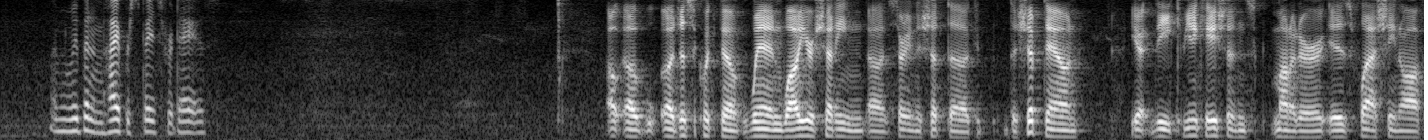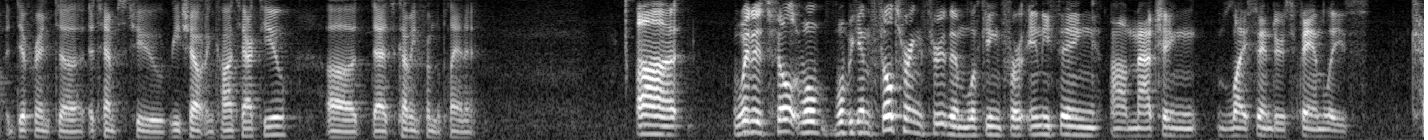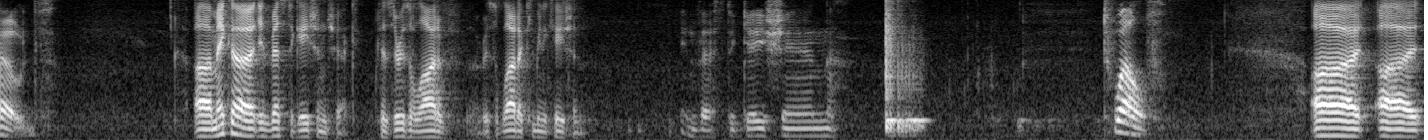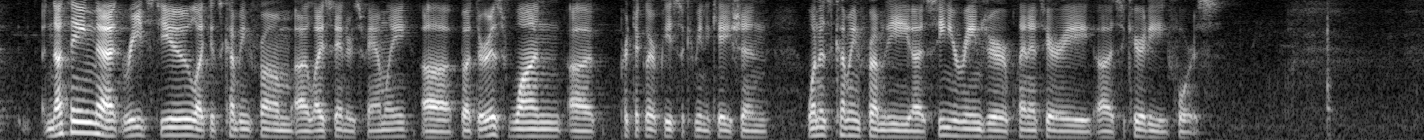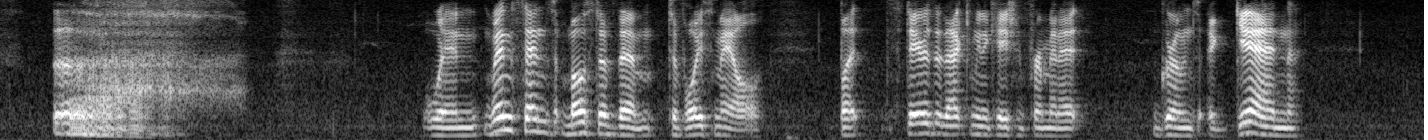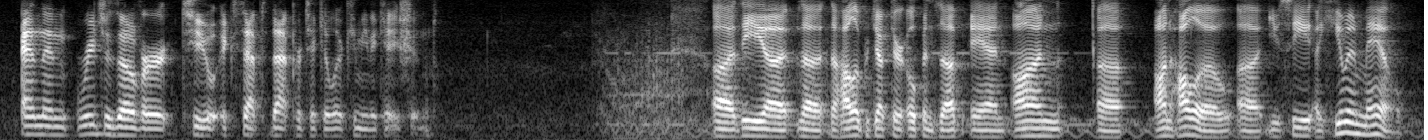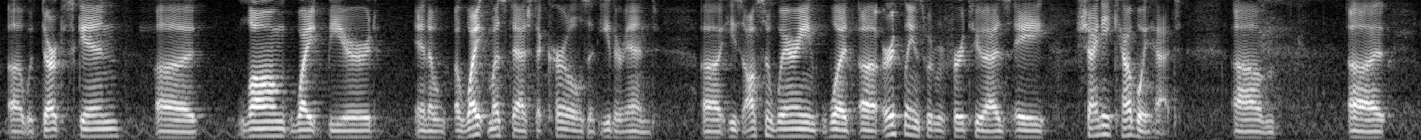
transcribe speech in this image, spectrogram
I mean, we've been in hyperspace for days. Oh, uh, uh, just a quick note: when while you're shutting, uh, starting to shut the the ship down, yeah, the communications monitor is flashing off different uh, attempts to reach out and contact you. Uh, that's coming from the planet. Uh, Win is fil- we'll we'll begin filtering through them, looking for anything uh, matching Lysander's family's codes. Uh, make a investigation check because there's a lot of there's a lot of communication. Investigation. Twelve. Uh, uh, nothing that reads to you like it's coming from uh, Lysander's family, uh, but there is one uh, particular piece of communication. One that's coming from the uh, Senior Ranger Planetary uh, Security Force. When Win sends most of them to voicemail, but stares at that communication for a minute, groans again, and then reaches over to accept that particular communication. Uh, the, uh, the the holo projector opens up, and on uh, on holo, uh, you see a human male uh, with dark skin, uh, long white beard, and a, a white mustache that curls at either end. He's also wearing what Earthlings would refer to as a shiny cowboy hat. Um,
